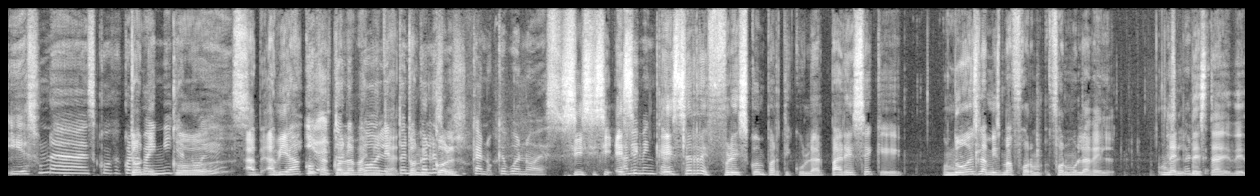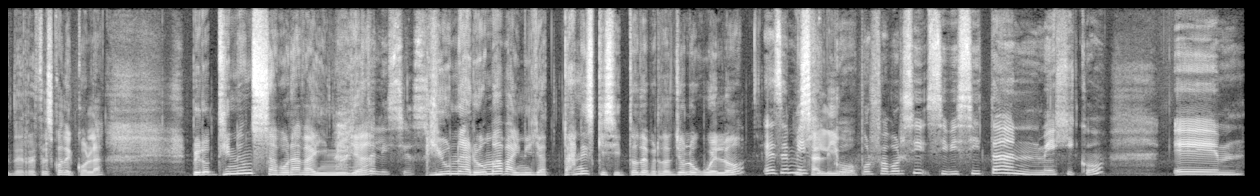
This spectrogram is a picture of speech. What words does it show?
y, es una es Coca-Cola vainilla, ¿no es? hab- Había Coca-Cola vainilla. El tonicol es mexicano, qué bueno es. Sí, sí, sí. A mí Ese, ese refresco en particular parece que No es la misma fórmula del, del de, esta, de, refresco de cola, pero tiene un sabor a vainilla y un aroma a vainilla tan exquisito, de verdad yo lo huelo. Es de México, por favor, si, si visitan México, eh,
